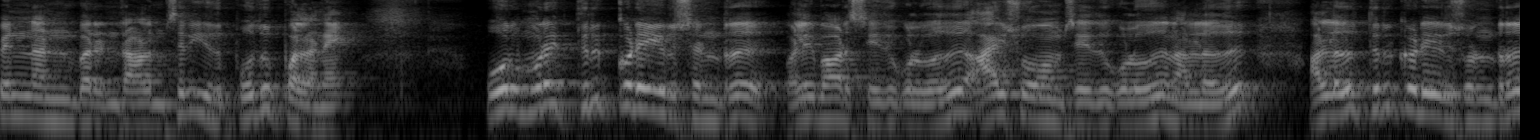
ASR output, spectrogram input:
பெண் அன்பர் என்றாலும் சரி இது பொது பலனே. ஒரு முறை திருக்கடையூர் சென்று வழிபாடு செய்து கொள்வது ஆயுஷோகம் செய்து கொள்வது நல்லது அல்லது திருக்கடையூர் சென்று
